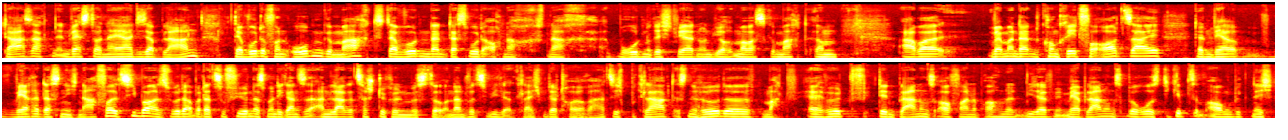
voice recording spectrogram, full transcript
da sagt ein Investor, naja, dieser Plan, der wurde von oben gemacht, da wurden dann, das wurde auch nach, nach Bodenrichtwerten und wie auch immer was gemacht. Ähm, aber wenn man dann konkret vor Ort sei, dann wäre, wäre das nicht nachvollziehbar. Es würde aber dazu führen, dass man die ganze Anlage zerstückeln müsste und dann wird es wieder, gleich wieder teurer. Hat sich beklagt, ist eine Hürde, macht, erhöht den Planungsaufwand, da brauchen wir wieder mehr Planungsbüros, die gibt es im Augenblick nicht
